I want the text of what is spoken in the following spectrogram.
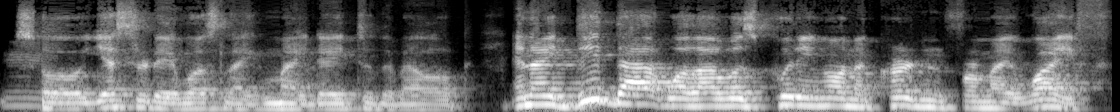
Hmm. So yesterday was like my day to develop, and I did that while I was putting on a curtain for my wife.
